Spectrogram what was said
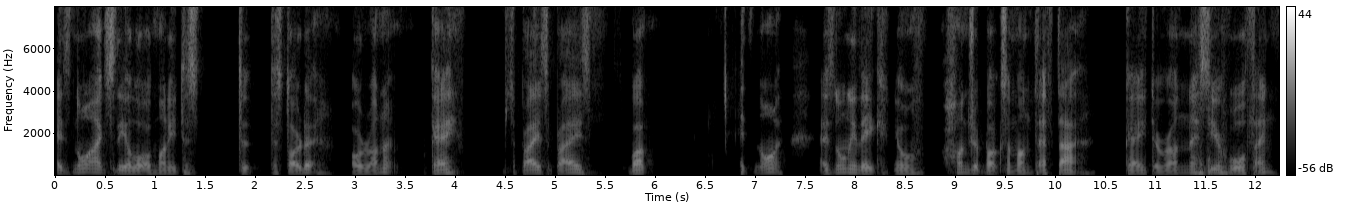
It's not actually a lot of money to, to to start it or run it. Okay, surprise, surprise. But it's not. It's only like you know, hundred bucks a month, if that. Okay, to run this here whole thing.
